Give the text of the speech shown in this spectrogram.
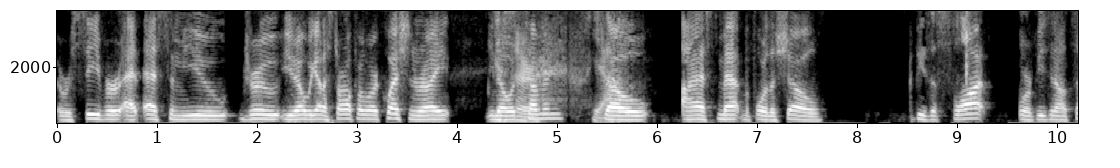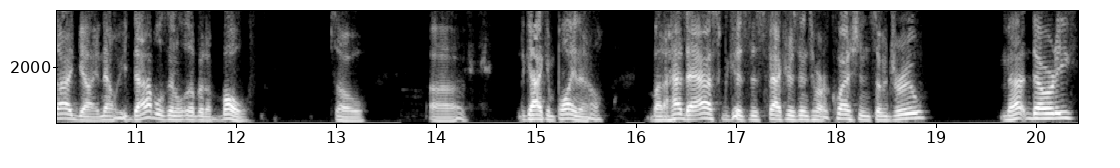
a receiver at SMU. Drew, you know we got to start off with our question, right? You know Yes, what's sir. coming. Yeah. So I asked Matt before the show if he's a slot or if he's an outside guy. Now he dabbles in a little bit of both. So uh, the guy can play now. But I had to ask because this factors into our question. So Drew, Matt Doherty,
